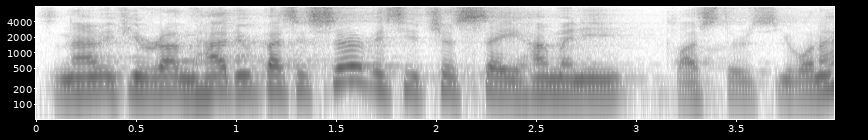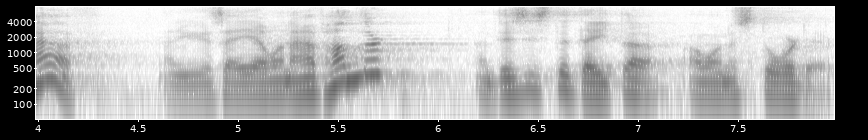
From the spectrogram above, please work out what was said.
So now if you run Hadoop as a service, you just say how many clusters you want to have. And you say, I want to have 100, and this is the data I want to store there.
